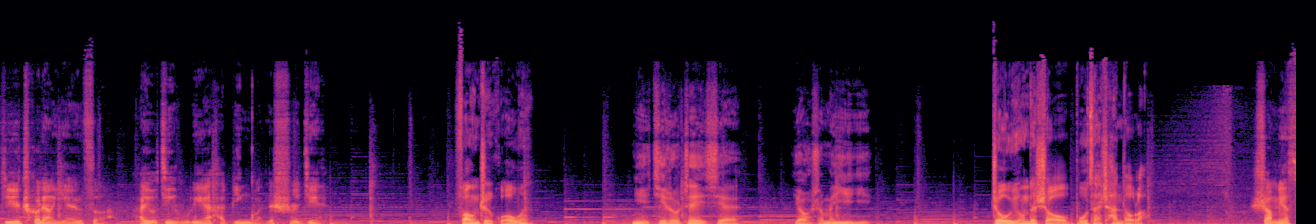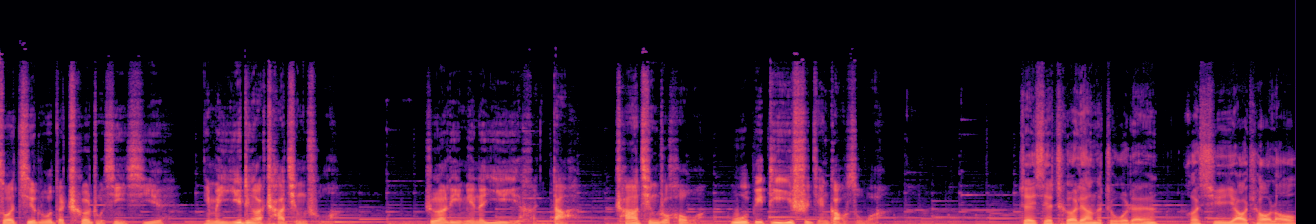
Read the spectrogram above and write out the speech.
及车辆颜色，还有进入连海宾馆的时间。方志国问：“你记住这些，有什么意义？”周勇的手不再颤抖了。上面所记录的车主信息，你们一定要查清楚，这里面的意义很大。查清楚后，务必第一时间告诉我。这些车辆的主人和徐瑶跳楼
